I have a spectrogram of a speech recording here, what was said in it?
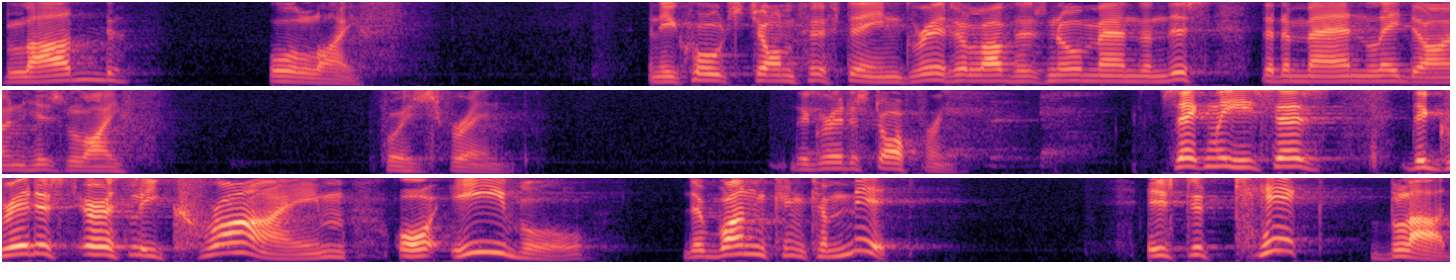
blood or life. And he quotes John 15 Greater love has no man than this, that a man lay down his life for his friend. The greatest offering. Secondly, he says the greatest earthly crime or evil that one can commit is to take blood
